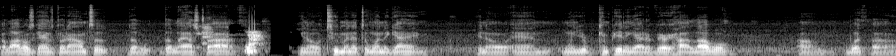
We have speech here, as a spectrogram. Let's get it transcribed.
A lot of those games go down to the the last drive you know, two minutes to win the game, you know, and when you're competing at a very high level um, with, uh,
